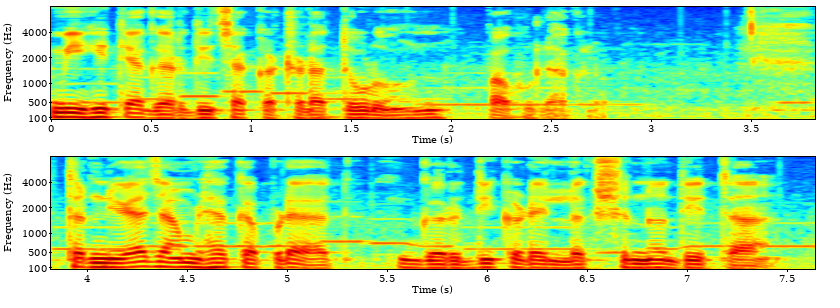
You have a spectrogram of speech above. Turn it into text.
मीही त्या गर्दीचा कठडा तोडून पाहू लागलो. तर निळ्या जांभळ्या कपड्यात गर्दीकडे लक्ष न देता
